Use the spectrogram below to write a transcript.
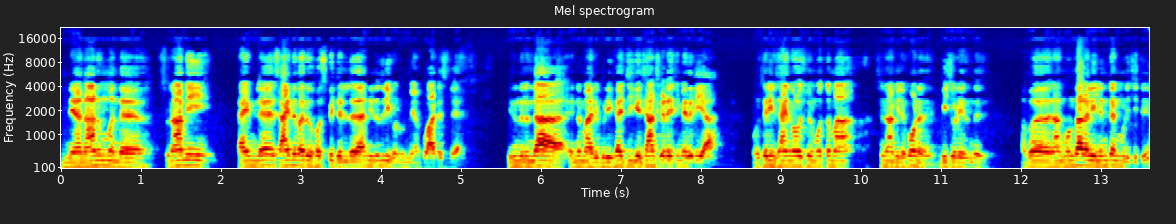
உண்மையா நானும் அந்த சுனாமி டைம்ல சாயந்தரம் ஹாஸ்பிட்டலில் தான் இருந்திருக்கணும் உண்மையா குவார்டர்ஸ்ல இருந்திருந்தா என்ன மாதிரி இப்படி கட்சிக்கு சான்ஸ் கிடைக்கும் எதிரியா ஒரு தெரியும் சாயந்தரம் ஹாஸ்பிட்டல் மொத்தமாக சுனாமியில் போனது பீச்சோட இருந்தது. அப்போ நான் முந்தாகளில் இன்டர்ன் முடிச்சிட்டு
